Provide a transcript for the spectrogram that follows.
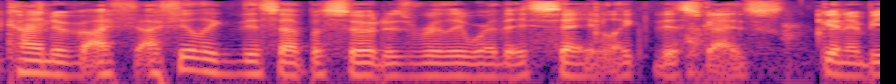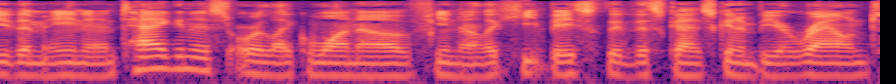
kind of I, f- I feel like this episode is really where they say like this guy's gonna be the main antagonist or like one of you know like he basically this guy's gonna be around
